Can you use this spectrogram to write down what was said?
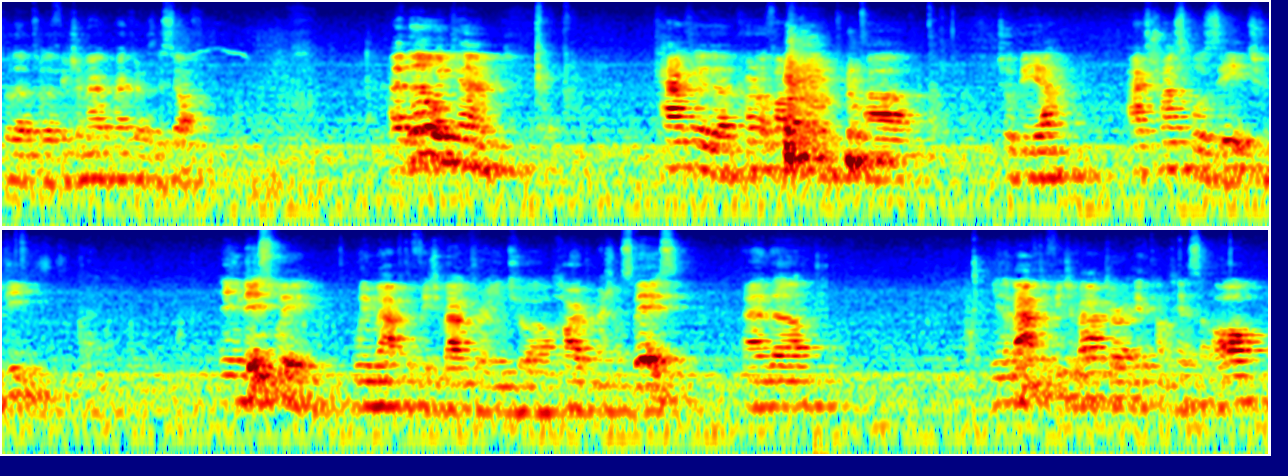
to the to the feature vector itself. And then we can calculate the kernel function uh, to be x transpose z to d. In this way, we map the feature vector into a higher dimensional space. And uh, in the map the feature vector, it contains all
